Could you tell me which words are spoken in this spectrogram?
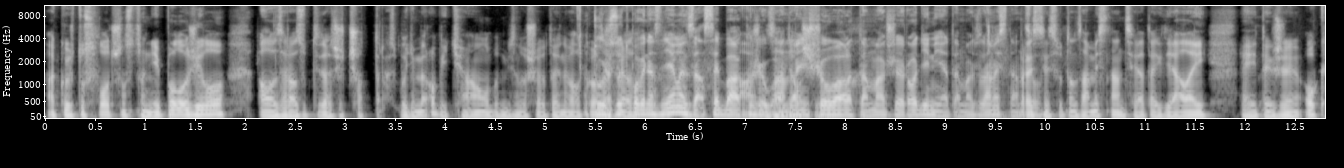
akože tú spoločnosť to nepoložilo, ale zrazu teda, že čo teraz budeme robiť, á? lebo my sme došli do toho jedného veľkého zákazníka. Tu už zodpovednosť nielen za seba, akože one man show, ale tam máš rodiny a tam máš zamestnancov. Presne, sú tam zamestnanci a tak ďalej. Hej, takže OK,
